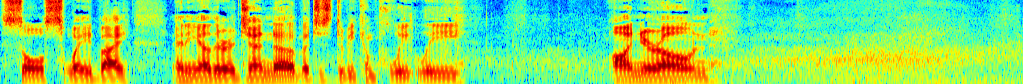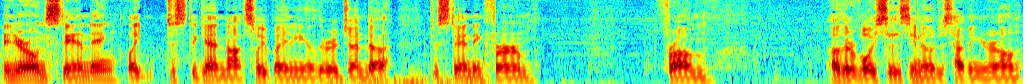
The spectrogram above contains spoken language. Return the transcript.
soul swayed by any other agenda, but just to be completely on your own in your own standing, like just again, not swayed by any other agenda, just standing firm from other voices, you know, just having your own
